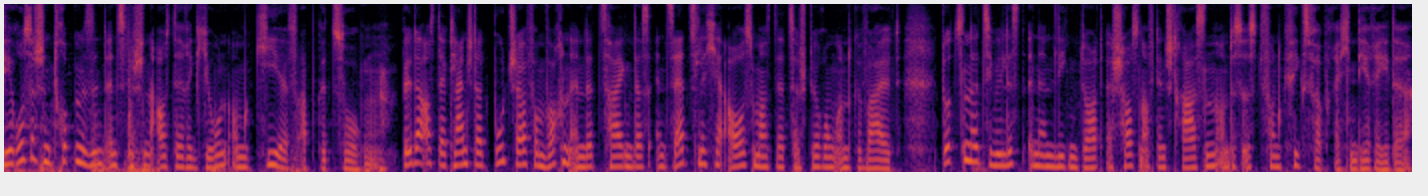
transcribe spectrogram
Die russischen Truppen sind inzwischen aus der Region um Kiew abgezogen. Bilder aus der Kleinstadt Bucha vom Wochenende zeigen das entsetzliche Ausmaß der Zerstörung und Gewalt. Dutzende Zivilistinnen liegen dort erschossen auf den Straßen und es ist von Kriegsverbrechen die Rede.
